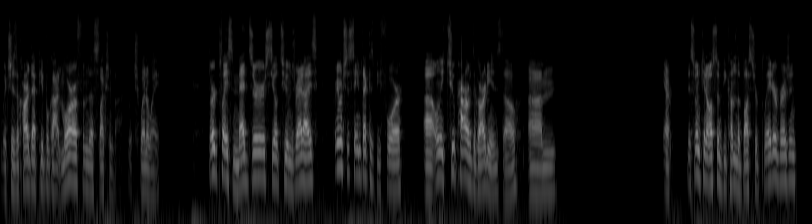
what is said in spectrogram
which is a card that people got more of from the selection box, which went away. Third place, Medzer, Sealed Tombs, Red Eyes. Pretty much the same deck as before. Uh, only two Power of the Guardians, though. Um, this one can also become the Buster Blader version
